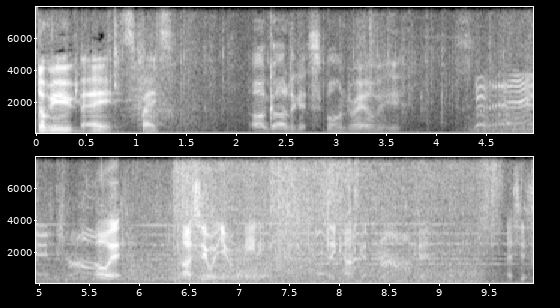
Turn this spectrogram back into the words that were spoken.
W A space. Oh god, I get spawned right over here. Oh wait, oh, I see what you were meaning. They can't get through. Okay, let's just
